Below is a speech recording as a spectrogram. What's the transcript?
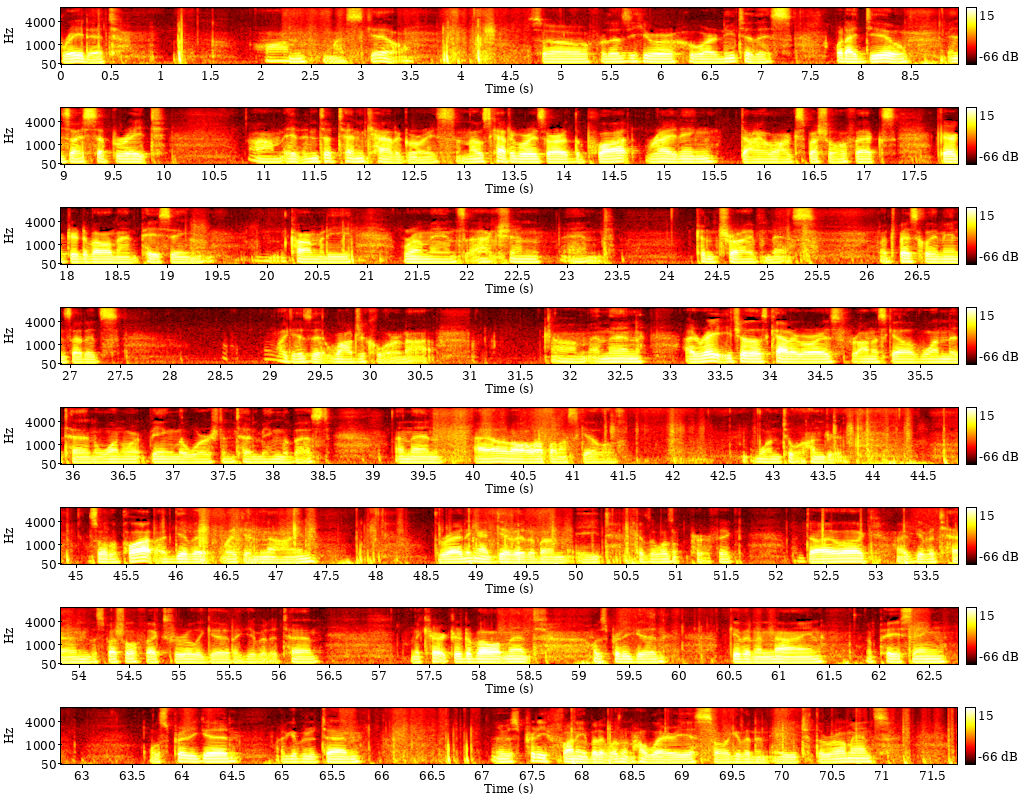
rate it on my scale. So, for those of you who are new to this, what I do is I separate um, it into 10 categories. And those categories are the plot, writing, dialogue, special effects, character development, pacing, comedy, romance, action, and contrivedness, which basically means that it's like, is it logical or not? Um, and then I rate each of those categories on a scale of 1 to 10, 1 being the worst and 10 being the best. And then I add it all up on a scale of 1 to 100. So the plot, I'd give it like a nine. The writing, I'd give it about an eight because it wasn't perfect. The dialogue, I'd give a ten. The special effects were really good. I give it a ten. And the character development was pretty good. Give it a nine. The pacing was pretty good. I'd give it a ten. It was pretty funny, but it wasn't hilarious, so I'll give it an eight. The romance,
